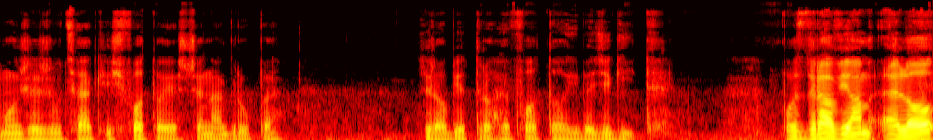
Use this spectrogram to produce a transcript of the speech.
Może rzucę jakieś foto jeszcze na grupę. Zrobię trochę foto i będzie git. Pozdrawiam, elo.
